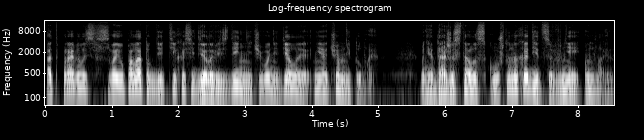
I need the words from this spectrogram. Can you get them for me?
отправилась в свою палату, где тихо сидела весь день, ничего не делая, ни о чем не думая. Мне даже стало скучно находиться в ней онлайн.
